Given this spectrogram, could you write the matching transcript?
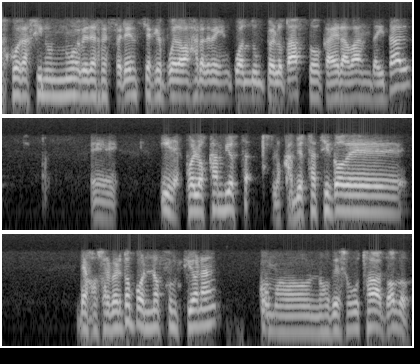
juega sin un 9 de referencia que pueda bajar de vez en cuando un pelotazo, caer a banda y tal. Eh, y después los cambios los cambios tácticos de, de José Alberto pues no funcionan como nos hubiese gustado a todos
